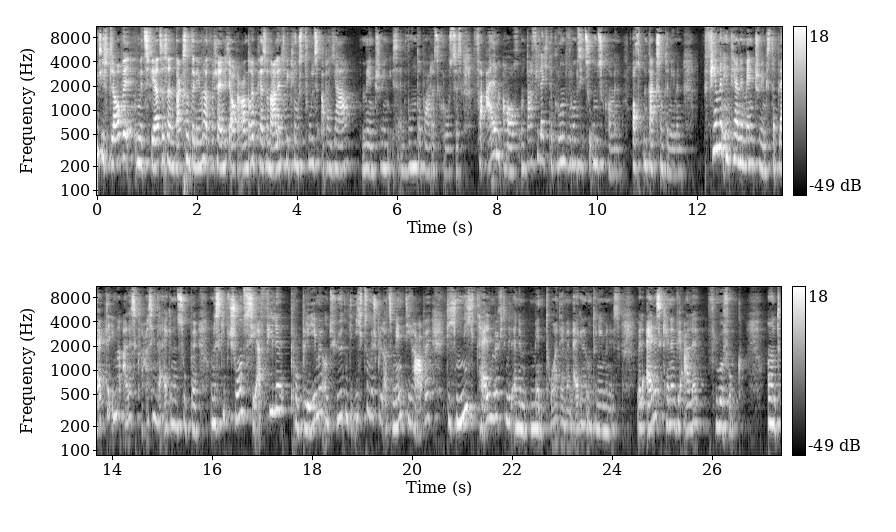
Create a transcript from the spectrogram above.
Ich glaube, um jetzt fair zu sein, ein DAX-Unternehmen hat wahrscheinlich auch andere Personalentwicklungstools, aber ja, Mentoring ist ein wunderbares, großes. Vor allem auch, und da vielleicht der Grund, warum Sie zu uns kommen, auch ein DAX-Unternehmen firmeninterne Mentorings, da bleibt ja immer alles quasi in der eigenen Suppe. Und es gibt schon sehr viele Probleme und Hürden, die ich zum Beispiel als Menti habe, die ich nicht teilen möchte mit einem Mentor, der in meinem eigenen Unternehmen ist. Weil eines kennen wir alle, Flurfunk. Und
